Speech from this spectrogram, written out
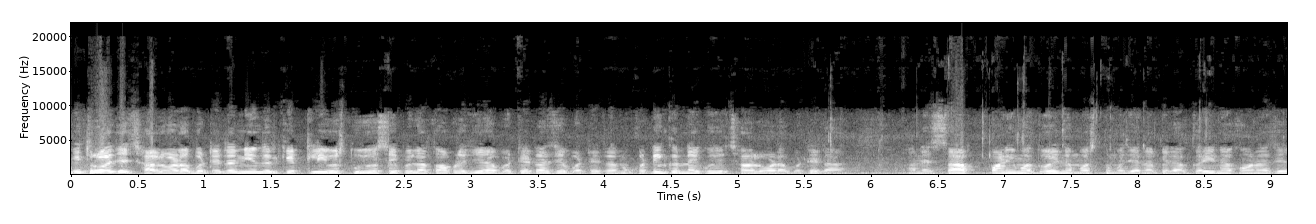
મિત્રો, આજે છાલવાળા બટેટાની અંદર કેટલી વસ્તુ જોશે પહેલાં તો આપણે જે આ બટેટા છે, બટેટાનું કટિંગ કરી નાખ્યું છે, છાલવાળા બટેટા. અને સાફ પાણીમાં ધોઈને મસ્ત મજાના પહેલાં કરી નાખવાના છે.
